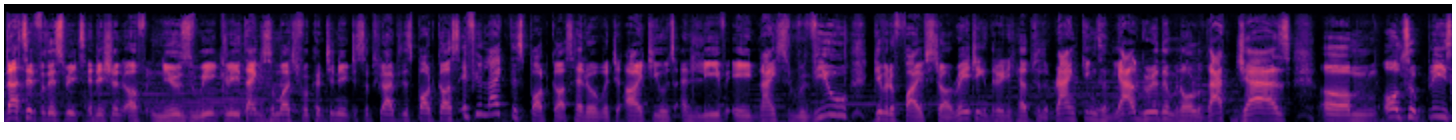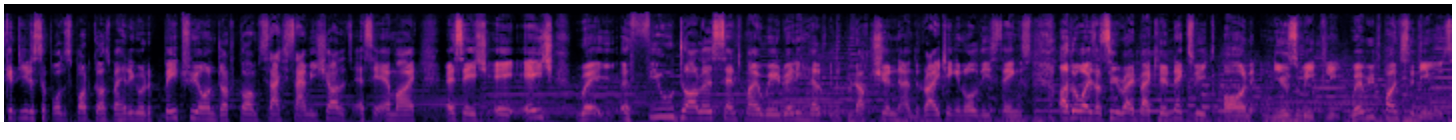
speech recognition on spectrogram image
That's it for this week's edition of News Weekly. Thank you so much for continuing to subscribe to this podcast. If you like this podcast, head over to iTunes and leave a nice review. Give it a five star rating. It really helps with the rankings and the algorithm and all of that jazz. Um, also, please continue to support this podcast by heading over to patreon.com slash Sami Shah. That's S A M I S H A H, where a few dollars sent my way really help with the production and the writing and all these things. Otherwise, I'll see you right back here next week on News Weekly, where we punch the news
